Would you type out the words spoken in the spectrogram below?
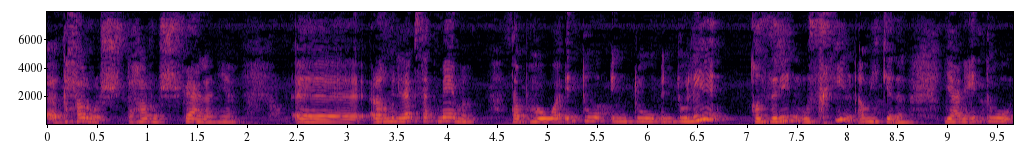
آه، تحرش تحرش فعلا يعني. آه، رغم إني لابسة كمامة. طب هو أنتوا أنتوا أنتوا ليه قذرين وسخين قوي كده. يعني أنتوا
